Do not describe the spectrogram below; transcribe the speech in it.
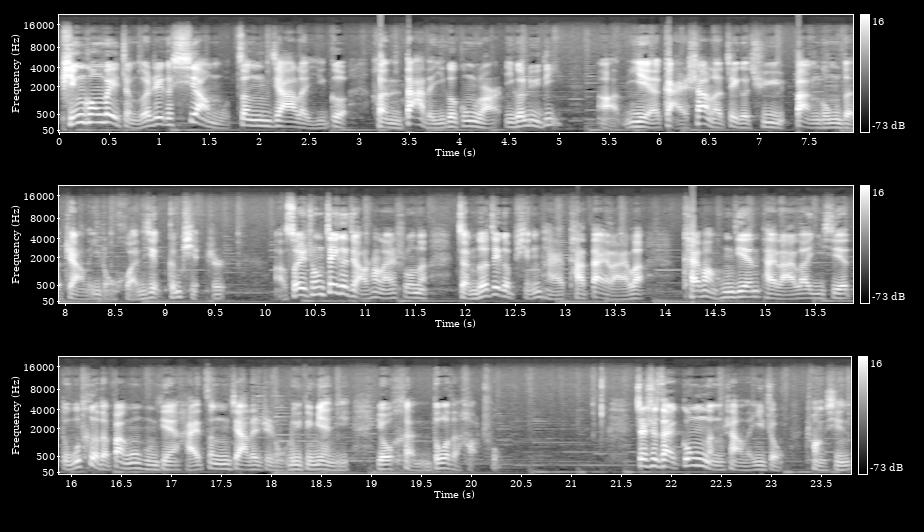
凭空为整个这个项目增加了一个很大的一个公园，一个绿地啊，也改善了这个区域办公的这样的一种环境跟品质啊。所以从这个角上来说呢，整个这个平台它带来了开放空间，带来了一些独特的办公空间，还增加了这种绿地面积，有很多的好处。这是在功能上的一种创新。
